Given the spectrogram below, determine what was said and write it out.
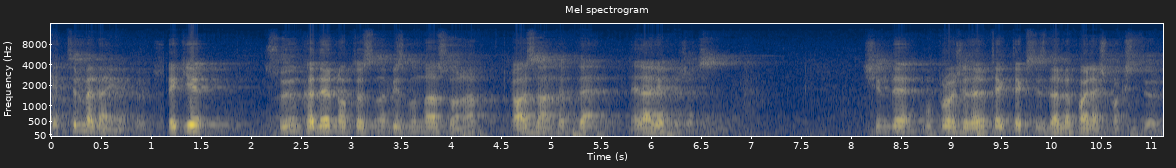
ettirmeden yapıyoruz. Peki suyun kader noktasında biz bundan sonra Gaziantep'te neler yapacağız? Şimdi bu projeleri tek tek sizlerle paylaşmak istiyorum.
